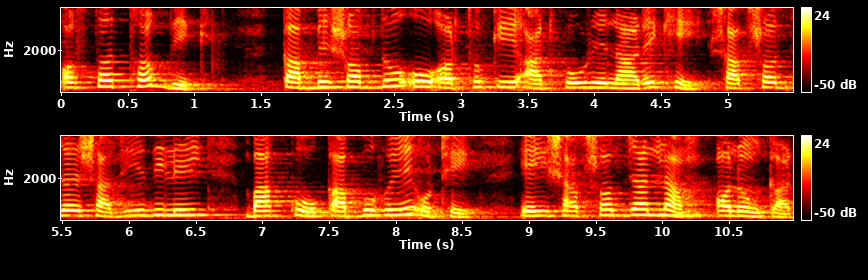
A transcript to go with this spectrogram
অস্তার্থক দিক। কাব্যে শব্দ ও অর্থকে আটপৌরে না রেখে সাজসজ্জায় সাজিয়ে দিলেই বাক্য কাব্য হয়ে ওঠে। এই সাজসজ্জার নাম অলঙ্কার।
